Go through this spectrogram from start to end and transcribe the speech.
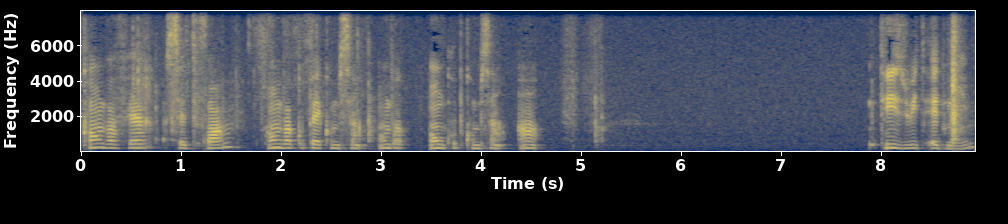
Qu'on va faire cette fois, on va couper comme ça. On, va, on coupe comme ça un 18 et demi.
